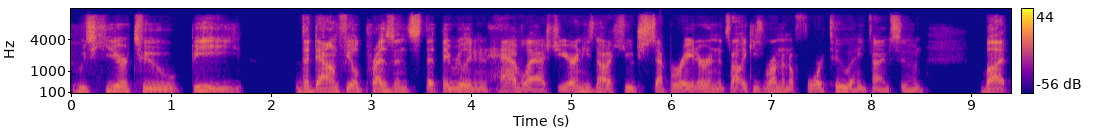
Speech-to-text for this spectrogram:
who's here to be the downfield presence that they really didn't have last year. And he's not a huge separator, and it's not like he's running a four-two anytime soon. But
